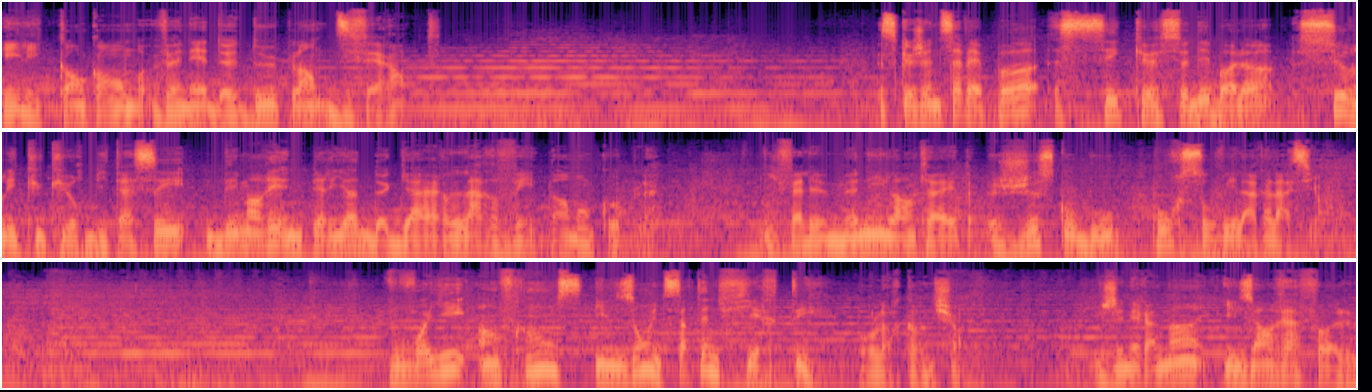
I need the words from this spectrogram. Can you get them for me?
et les concombres venaient de deux plantes différentes. Ce que je ne savais pas, c'est que ce débat-là sur les cucurbitacées démarrait une période de guerre larvée dans mon couple. Il fallait mener l'enquête jusqu'au bout pour sauver la relation. Vous voyez, en France, ils ont une certaine fierté pour leurs cornichons. Généralement, ils en raffolent,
